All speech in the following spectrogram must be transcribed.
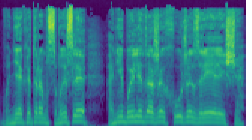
В некотором смысле они были даже хуже зрелища.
